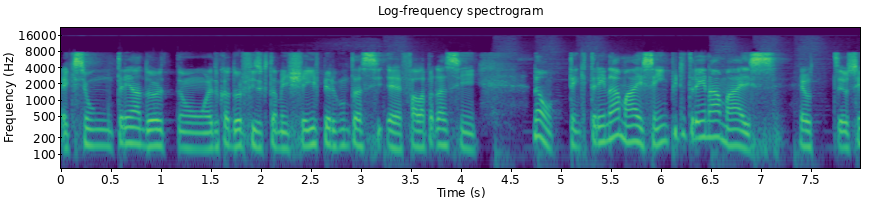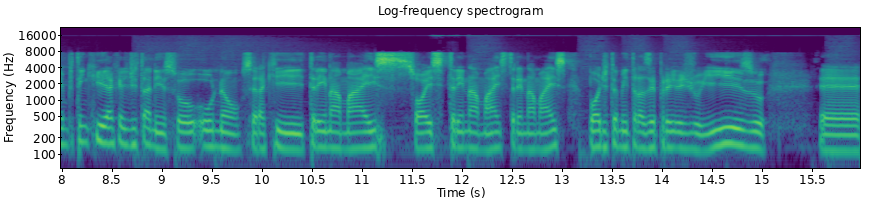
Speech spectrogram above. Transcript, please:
é que se um treinador, um educador físico também chega e pergunta, é, fala para assim, não, tem que treinar mais, sempre treinar mais. Eu, eu sempre tenho que acreditar nisso, ou, ou não. Será que treinar mais, só esse treinar mais, treinar mais, pode também trazer prejuízo? É,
